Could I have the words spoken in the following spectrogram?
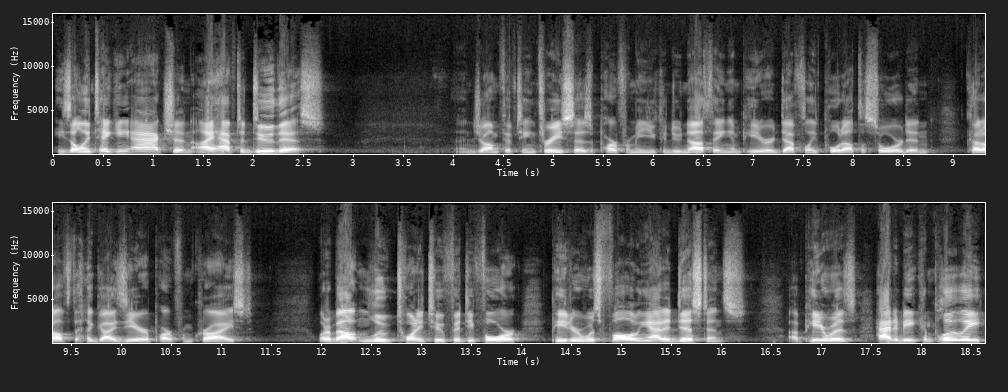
He's only taking action. I have to do this. And John 15, 3 says, Apart from me, you can do nothing. And Peter definitely pulled out the sword and cut off the guy's ear apart from Christ. What about in Luke 22 54? Peter was following at a distance. Uh, Peter was, had to be completely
